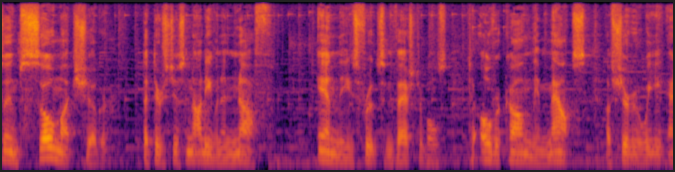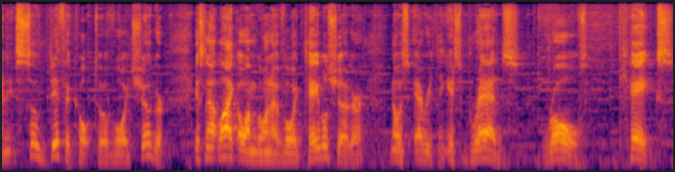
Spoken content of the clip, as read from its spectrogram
consume so much sugar that there's just not even enough in these fruits and vegetables to overcome the amounts of sugar we eat. And it's so difficult to avoid sugar. It's not like, oh, I'm going to avoid table sugar. No, it's everything. It's breads, rolls, cakes.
